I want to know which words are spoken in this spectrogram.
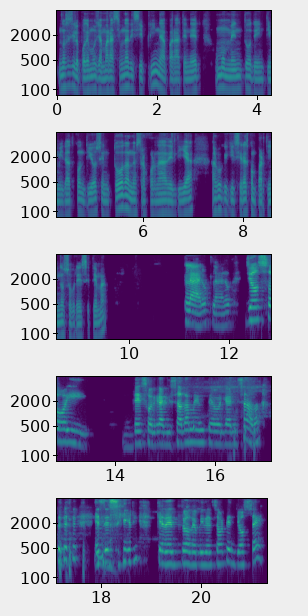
no sé si lo podemos llamar así, una disciplina para tener un momento de intimidad con Dios en toda nuestra jornada del día? ¿Algo que quisieras compartirnos sobre ese tema? Claro, claro. Yo soy desorganizadamente organizada, es decir, que dentro de mi desorden yo sé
